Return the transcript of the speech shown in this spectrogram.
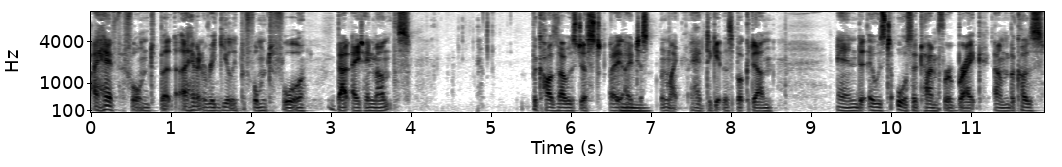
I have performed, but I haven't regularly performed for about eighteen months because I was just I, mm. I just like I had to get this book done, and it was also time for a break um, because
